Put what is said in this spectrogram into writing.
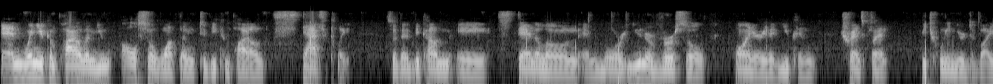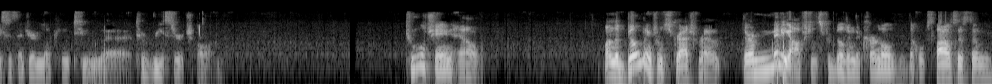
And when you compile them, you also want them to be compiled statically so they become a standalone and more universal binary that you can transplant between your devices that you're looking to, uh, to research on. Toolchain hell. On the building from scratch route, there are many options for building the kernel, the host file system,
